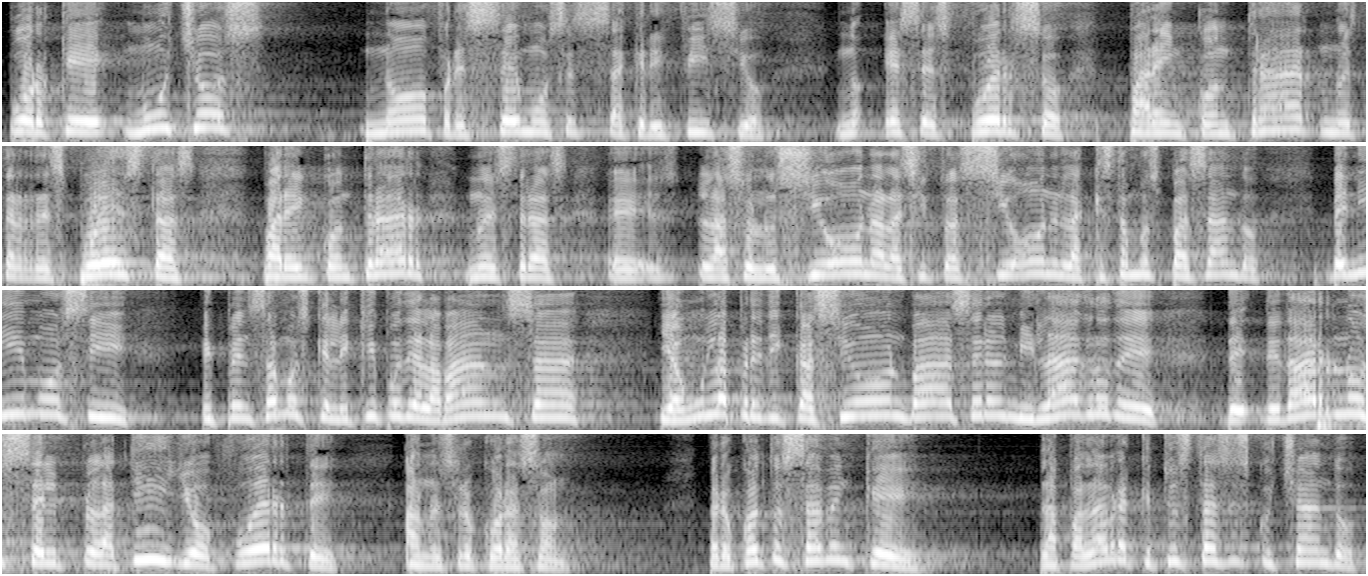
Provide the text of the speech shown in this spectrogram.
porque muchos no ofrecemos ese sacrificio, ese esfuerzo para encontrar nuestras respuestas, para encontrar nuestras, eh, la solución a la situación en la que estamos pasando. Venimos y, pensamos que el equipo de alabanza y aún la predicación va a hacer el milagro de, de darnos el platillo fuerte a nuestro corazón. Pero ¿cuántos saben que la palabra que tú estás escuchando,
